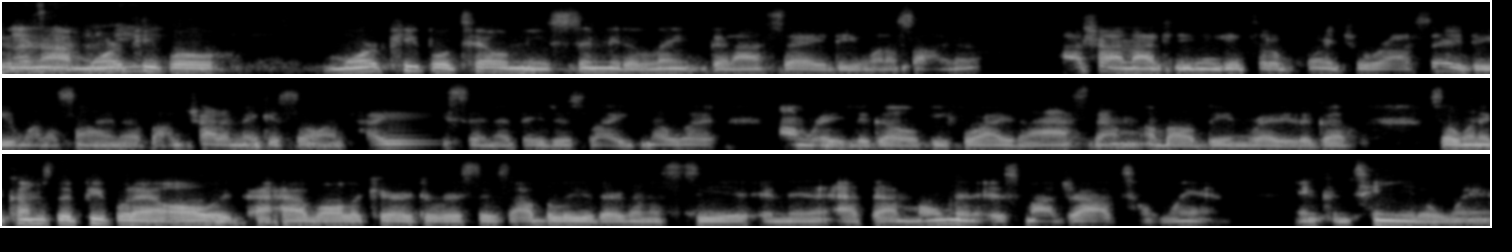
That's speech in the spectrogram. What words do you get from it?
it That's or not, more people more people tell me send me the link than I say, do you want to sign up? I try not to even get to the point to where I say, do you want to sign up? I'm trying to make it so enticing that they just like, you know what, I'm ready to go before I even ask them about being ready to go. So when it comes to people that always that have all the characteristics, I believe they're gonna see it. And then at that moment, it's my job to win and continue to win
